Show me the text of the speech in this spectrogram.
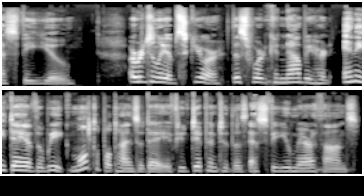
SVU. Originally obscure, this word can now be heard any day of the week, multiple times a day, if you dip into the SVU marathons.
